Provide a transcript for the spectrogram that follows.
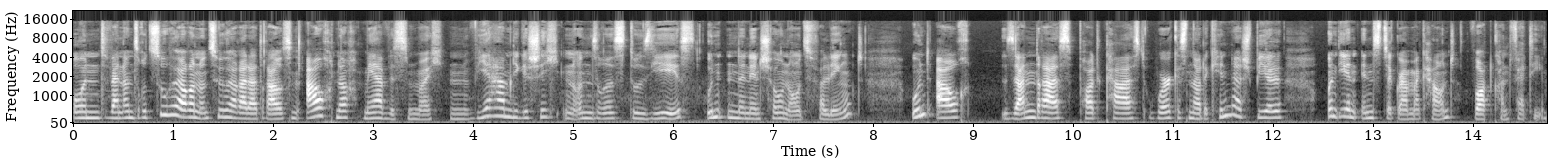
Und wenn unsere Zuhörerinnen und Zuhörer da draußen auch noch mehr wissen möchten, wir haben die Geschichten unseres Dossiers unten in den Show Notes verlinkt und auch Sandras Podcast Work is not a Kinderspiel und ihren Instagram-Account Wortkonfetti.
